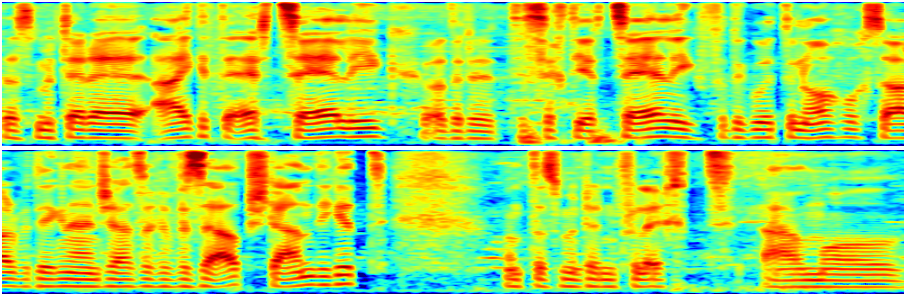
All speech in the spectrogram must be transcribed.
dass man dieser eigenen Erzählung oder dass sich die Erzählung von der guten Nachwuchsarbeit irgendwann auch sich verselbstständigt und dass man dann vielleicht auch mal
